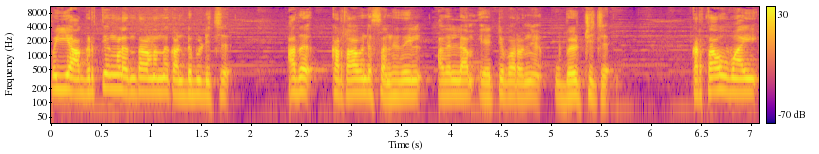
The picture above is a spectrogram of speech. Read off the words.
അപ്പോൾ ഈ അകൃത്യങ്ങൾ എന്താണെന്ന് കണ്ടുപിടിച്ച് അത് കർത്താവിന്റെ സന്നിധിയിൽ അതെല്ലാം ഏറ്റുപറഞ്ഞ് ഉപേക്ഷിച്ച് കർത്താവുമായി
